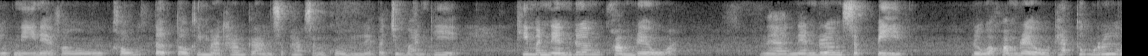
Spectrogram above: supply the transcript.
ยุคนี้เนี่ยเขาเขาเติบโตขึ้นมาท่ามกลางสภาพสังคมในปัจจุบันที่ที่มันเน้นเรื่องความเร็วอะนะเน้นเรื่องสปีดหรือว่าความเร็วแทบทุกเรื่อง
